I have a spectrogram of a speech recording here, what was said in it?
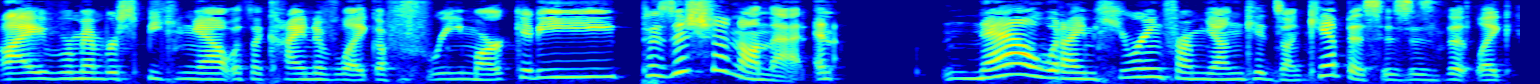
I remember speaking out with a kind of like a free markety position on that. And now what I'm hearing from young kids on campus is, is that like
